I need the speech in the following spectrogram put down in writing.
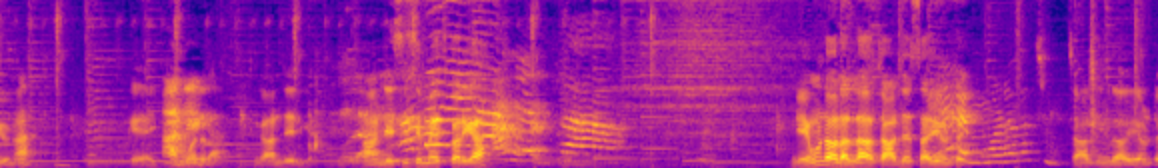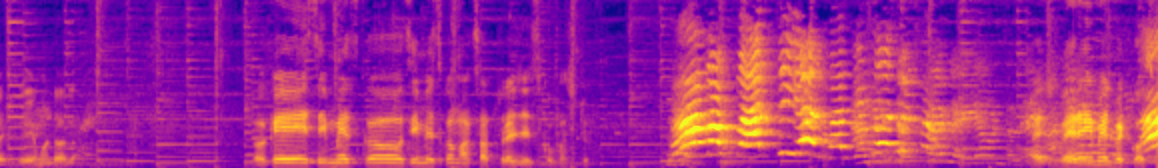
క్యూనా ఓకే ఆన్ మోడల్ ఆన్ చేసి సిమ్ వేసుకోరు ఇక ఇంకేముండవు అలా చార్జెస్ అవి ఉంటాయి. ఛార్జింగ్లో అవి ఉంటాయి ఏముండవు అలా ఓకే సిమ్ వేసుకో సిమ్ వేసుకో మాకు సబ్స్క్రైబ్ చేసుకో ఫస్ట్. వేరే ఈమెయిల్ పెట్టుకోవచ్చు.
